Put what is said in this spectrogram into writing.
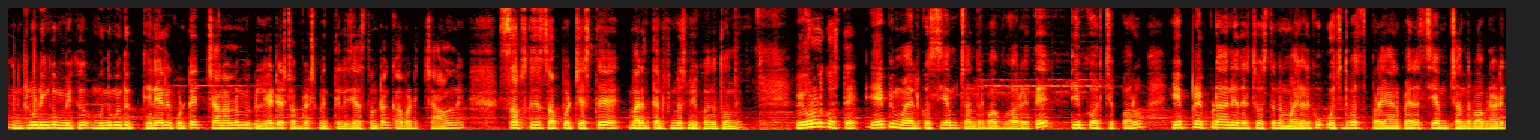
ఇంక్లూడింగ్ మీకు ముందు ముందు తెలియాలనుకుంటే ఛానల్లో మీకు లేటెస్ట్ అప్డేట్స్ మీకు తెలియజేస్తుంటాం. కాబట్టి ఛానల్ని సబ్స్క్రైబ్ సపోర్ట్ చేస్తే మరింత ఇన్ఫర్మేషన్ మీకు అందుతుంది. వివరాలకు వస్తే ఏపీ మహిళలకు సీఎం చంద్రబాబు గారు అయితే తీపి గారు చెప్పారు ఎప్పుడెప్పుడు అని ఎదురు చూస్తున్న మహిళలకు ఉచిత బస్సు ప్రయాణపైన సీఎం చంద్రబాబు నాయుడు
